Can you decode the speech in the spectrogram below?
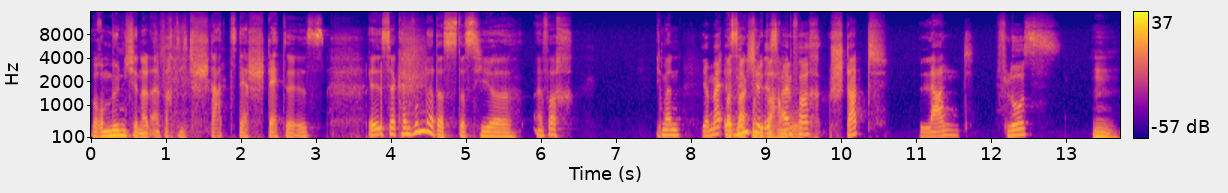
warum München halt einfach die Stadt der Städte ist. Es ist ja kein Wunder, dass das hier einfach, ich meine, Ja, Me Was sagt man München über ist Hamburg? einfach Stadt, Land, Fluss, hm,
